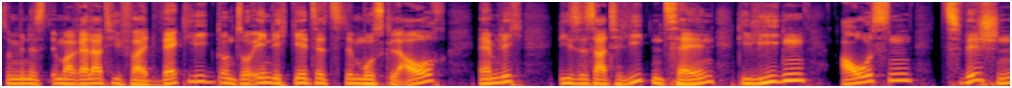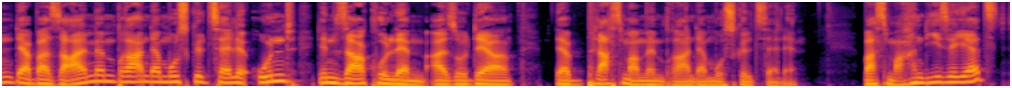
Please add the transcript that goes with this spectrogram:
zumindest immer relativ weit weg liegt. Und so ähnlich geht es jetzt dem Muskel auch. Nämlich diese Satellitenzellen, die liegen außen zwischen der Basalmembran der Muskelzelle und dem Sarkolem, also der, der Plasmamembran der Muskelzelle. Was machen diese jetzt?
